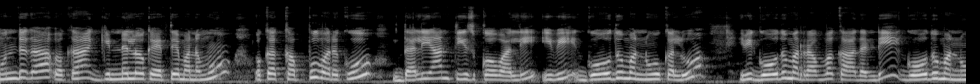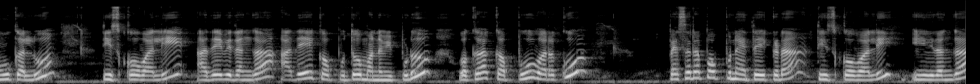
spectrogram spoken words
ముందుగా ఒక గిన్నెలోకి అయితే మనము ఒక కప్పు వరకు దలియాన్ తీసుకోవాలి. ఇవి గోధుమ నూకలు. ఇవి గోధుమ రవ్వ కాదండి గోధుమ నూకలు తీసుకోవాలి. అదేవిధంగా అదే కప్పుతో మనం ఇప్పుడు ఒక కప్పు వరకు పెసరపప్పునైతే ఇక్కడ తీసుకోవాలి. ఈ విధంగా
